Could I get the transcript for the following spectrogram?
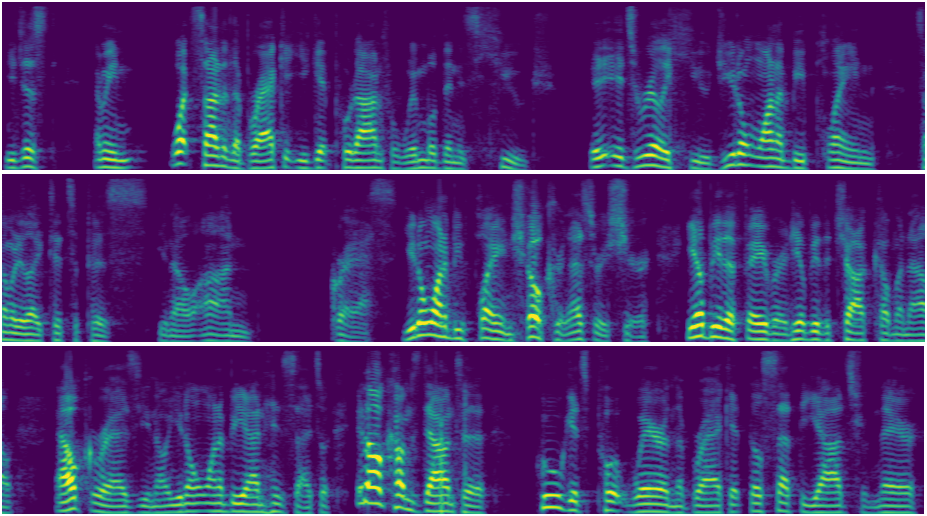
You just, I mean, what side of the bracket you get put on for Wimbledon is huge. it's really huge. You don't want to be playing somebody like Tsitsipas, you know, on grass. You don't want to be playing Joker, that's for sure. He'll be the favorite. He'll be the chalk coming out. Alcaraz, you know, you don't want to be on his side. So it all comes down to who gets put where in the bracket. They'll set the odds from there.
